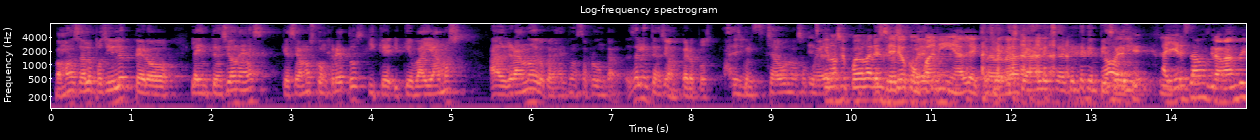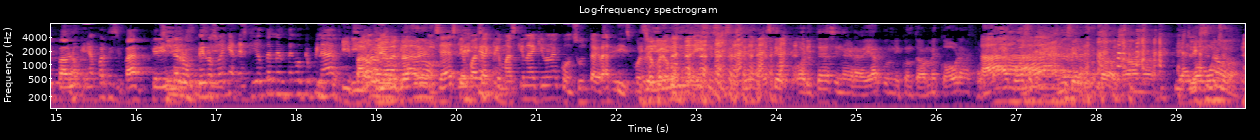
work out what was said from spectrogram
Vamos a hacer lo posible, pero la intención es que seamos concretos y que, y que vayamos al grano de lo que la gente nos está preguntando. Esa es la intención, pero pues ay, Sí. con este chavo no se puede. Es que no se puede hablar en no serio se con. Juan y Alex, la verdad. Es que Alex da cuenta que empieza No, es ahí. que Sí. ayer estábamos grabando y Pablo quería participar, quería Sí, interrumpirnos. sí, sí. Oigan, es que yo también tengo que opinar. Y Y Pablo no, no y iba no, no, sabes qué pasa? Que más que nada quiero una consulta gratis, por eso Sí, pregunta ahí. sí, sí, sí, sí. Es que ahorita sin agraviar, pues mi contador me cobra. Por Ah. cada cosa que- Ah, no es cierto, contador. No, no. Y Alex Estimo no. mucho.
